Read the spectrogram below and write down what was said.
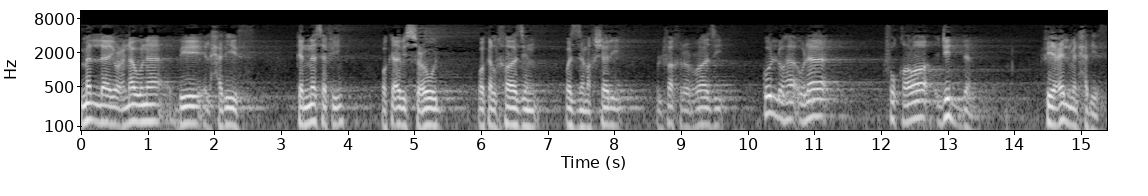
من لا يعنون بالحديث كالنسفي وكأبي السعود وكالخازن والزمخشري والفخر الرازي كل هؤلاء فقراء جدا في علم الحديث.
